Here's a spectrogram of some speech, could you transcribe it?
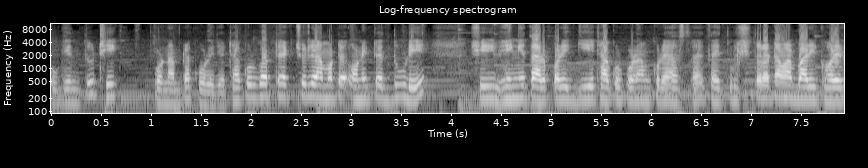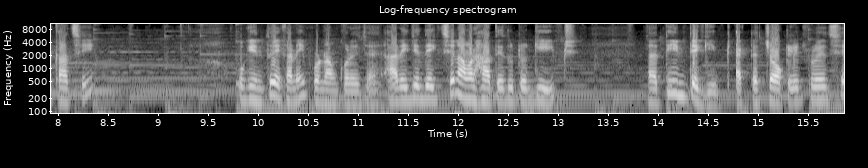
ও কিন্তু ঠিক প্রণামটা করে যায়। ঠাকুর ঘরটা অ্যাকচুয়ালি আমারটা অনেকটা দূরে। সেই ভেঙে তারপরে গিয়ে ঠাকুর প্রণাম করে আসতে হয়। তাই তুলসীতলাটা আমার বাড়ির ঘরের কাছেই। ও কিন্তু এখানেই প্রণাম করে যায়। আর এই যে দেখছেন, আমার হাতে দুটো গিফট তিনটে গিফট একটা চকলেট রয়েছে,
